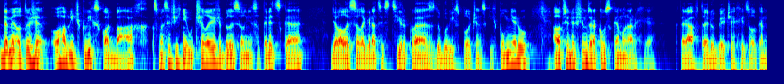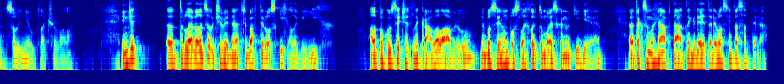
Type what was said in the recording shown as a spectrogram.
jde mi o to, že o Havlíčkových skladbách jsme si všichni učili, že byly silně satirické, Dělali se legraci z církve, z dobových společenských poměrů, ale především z rakouské monarchie, která v té době Čechy celkem solidně utlačovala. Jenže eh, tohle je velice očividné třeba v tyrolských elegiích, ale pokud se četli Krále Lávru, nebo si jenom poslechli to moje schrnutí děje, eh, tak se možná ptáte, kde je tady vlastně ta satira.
